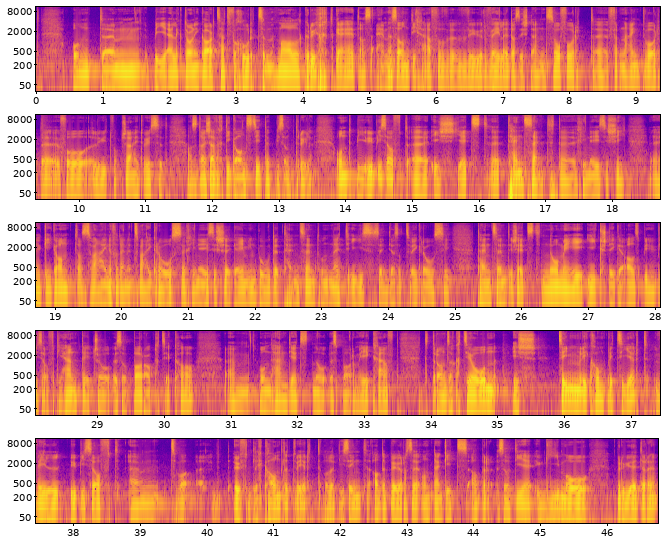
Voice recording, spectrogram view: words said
Und ähm, bei Electronic Arts hat es vor kurzem mal Gerüchte gegeben, dass Amazon die kaufen würde. Das ist dann sofort äh, verneint worden von Leuten, die Bescheid wissen. Also da ist einfach die ganze Zeit etwas am Trüllen. Und bei Ubisoft äh, ist jetzt äh, Tencent, der chinesische äh, Gigant, also einer von diesen zwei grossen chinesischen Gaming-Buden, Tencent und NetEase sind ja so zwei grosse. Tencent ist jetzt noch mehr eingestiegen als bei Ubisoft. Die haben dort schon so ein paar Aktien gehabt ähm, und haben jetzt noch ein paar mehr gekauft. Die Transaktion ist ziemlich kompliziert, weil Ubisoft ähm, zwar äh, öffentlich gehandelt wird, oder die sind an der Börse und dann gibt es aber so die Gimo-Brüder,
